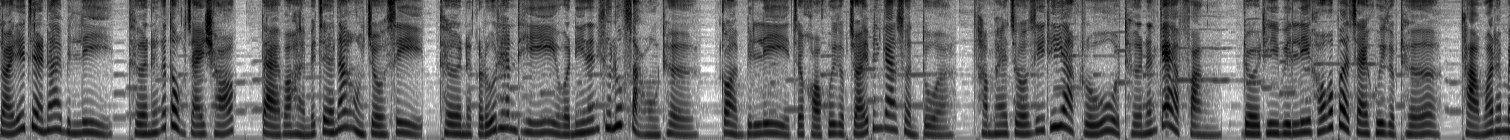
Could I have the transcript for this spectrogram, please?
จอยได้เจอหน้าบิลลี่ เธอนั้นก็ตกใจช็อก แต่พอหันไปเจอหน้าของโจซี่ เธอน่ะก็รู้ทันทีวันนี้นั้นคือลูกสาวของเธอ ก่อนบิลลี่จะขอคุยกับจอยเป็นการส่วนตัว ทำให้โจซี่ที่อยากรู้ เธอนั้นแอบฟัง โดยที่บิลลี่เขาก็เปิดใจคุยกับเธอ ถามว่าทำไม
